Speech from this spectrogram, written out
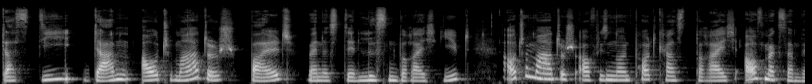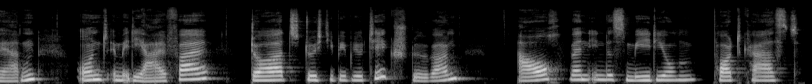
dass die dann automatisch bald, wenn es den Listen-Bereich gibt, automatisch auf diesen neuen Podcast-Bereich aufmerksam werden und im Idealfall dort durch die Bibliothek stöbern, auch wenn ihnen das Medium Podcast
